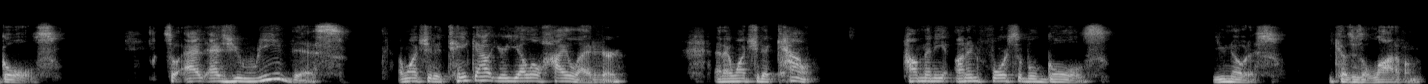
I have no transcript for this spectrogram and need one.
goals. So as, as you read this, I want you to take out your yellow highlighter and I want you to count how many unenforceable goals you notice because there's a lot of them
